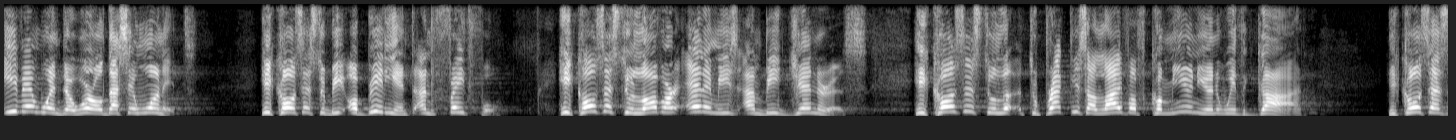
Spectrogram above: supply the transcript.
even when the world doesn't want it. He calls us to be obedient and faithful. He calls us to love our enemies and be generous. He calls us to, to practice a life of communion with God. He calls us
